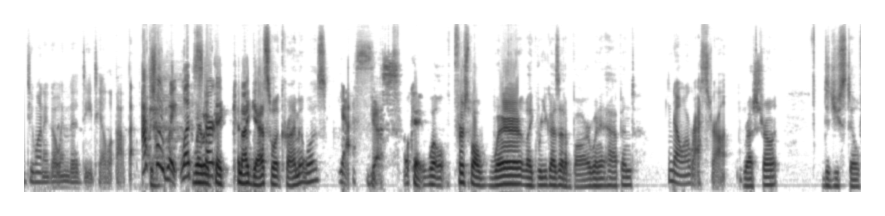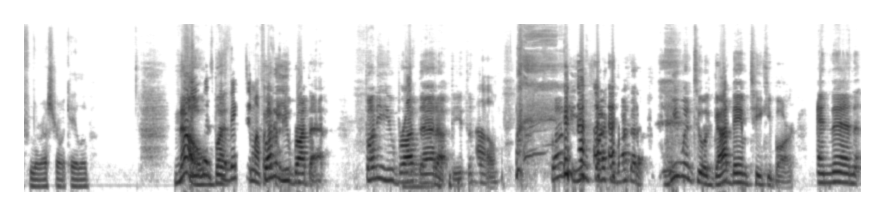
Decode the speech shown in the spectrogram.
Do you want to go into detail about that? Actually, wait. Let's Wait, wait, start. okay. Can I guess what crime it was? Yes. Yes. Okay. Well, first of all, where like were you guys at a bar when it happened? No, a restaurant. Restaurant? Did you steal from the restaurant, Caleb? he No, was the but victim of a funny crime. you brought that. Funny you brought oh. that up, Ethan. Oh, Funny you fucking brought that up. We went to a goddamn tiki bar, and then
